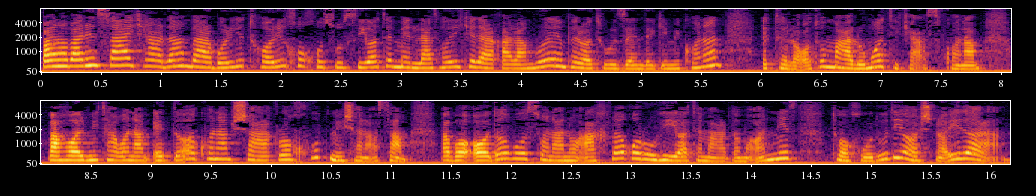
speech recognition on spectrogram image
بنابراین سعی کردم درباره تاریخ و خصوصیات ملت‌هایی که در قلمرو امپراتور زندگی می‌کنند اطلاعات و معلوماتی کسب کنم و حال می‌توانم ادعا کنم شرق را خوب می‌شناسم و با آداب و سنن و اخلاق و روحیات مردم آن نیز تا حدودی آشنایی دارم.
